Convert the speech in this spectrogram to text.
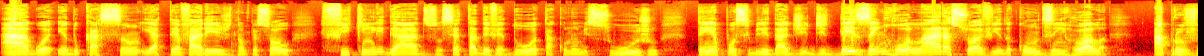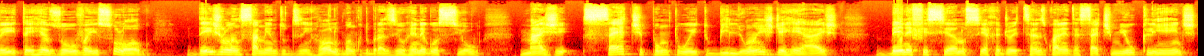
água, educação e até varejo. Então, pessoal, fiquem ligados. Você está devedor, está com nome sujo, tem a possibilidade de desenrolar a sua vida com o desenrola, aproveita e resolva isso logo. Desde o lançamento do desenrolo, o Banco do Brasil renegociou mais de 7,8 bilhões de reais, beneficiando cerca de 847 mil clientes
